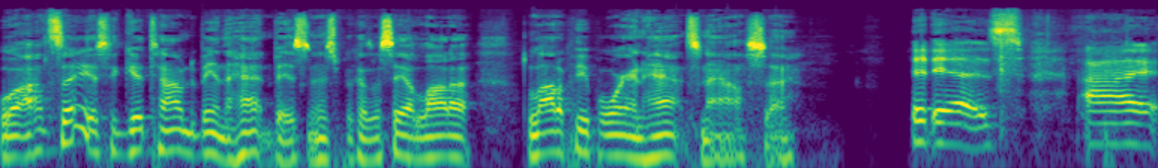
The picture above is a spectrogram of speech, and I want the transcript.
Well, I'd say it's a good time to be in the hat business because I see a lot of a lot of people wearing hats now. So It is. Uh,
